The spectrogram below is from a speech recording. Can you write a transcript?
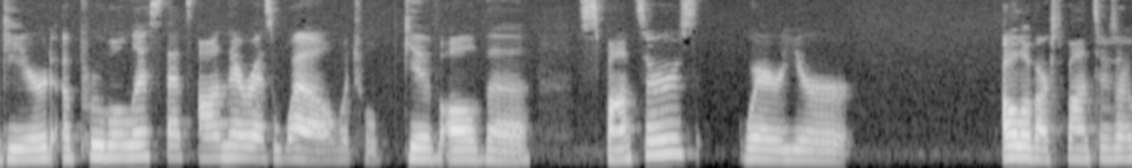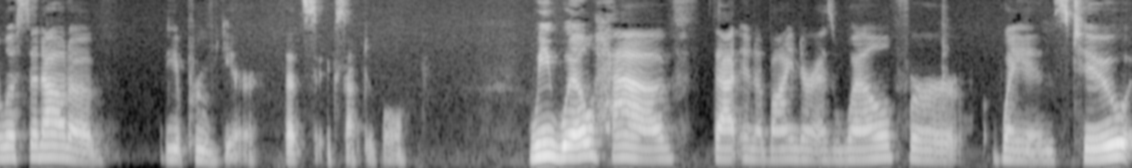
geared approval list that's on there as well, which will give all the sponsors where your all of our sponsors are listed out of the approved gear that's acceptable. We will have that in a binder as well for weigh-ins too.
